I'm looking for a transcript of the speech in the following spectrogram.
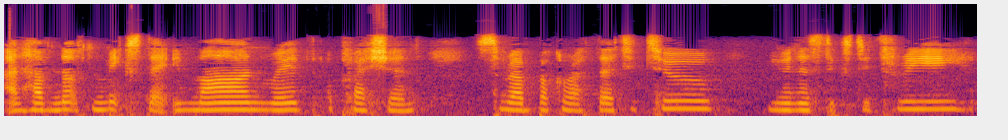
and have not mixed their Iman with oppression. Surah Baqarah 32, Yunus 63,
